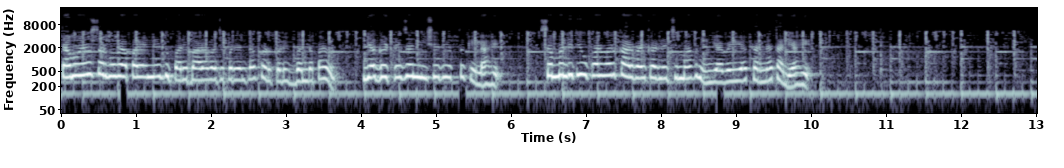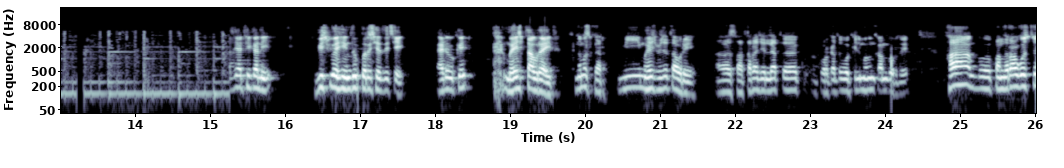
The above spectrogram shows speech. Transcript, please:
त्यामुळे सर्व व्यापाऱ्यांनी दुपारी बारा वाजेपर्यंत कडकडीत बंद पाळून या घटनेचा निषेध व्यक्त केला आहे. संबंधित युवकांवर कारवाई करण्याची मागणी यावेळी करण्यात आली आहे. आज या ठिकाणी विश्व हिंदू परिषदेचे ॲडव्होकेट महेश तावरे आहेत. नमस्कार मी महेश विजय तावरे अ, सातारा जिल्ह्यात अ, वकील म्हणून काम करतोय. हा पंधरा ऑगस्ट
